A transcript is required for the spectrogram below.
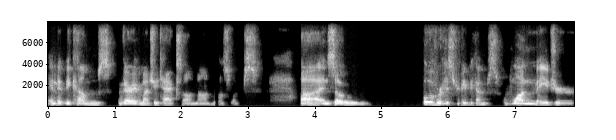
and it becomes very much a tax on non-Muslims. Uh, and so over history becomes one major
